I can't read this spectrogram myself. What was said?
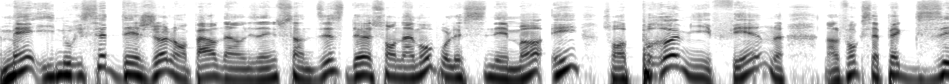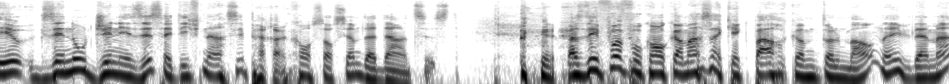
Mais il nourrissait déjà, là, on parle dans les années 70, de son amour pour le cinéma et son premier film, dans le fond, qui s'appelle Xe- Xenogenesis, a été financé par un consortium de dentistes. Parce que des fois, il faut qu'on commence à quelque part comme tout le monde, hein, évidemment.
